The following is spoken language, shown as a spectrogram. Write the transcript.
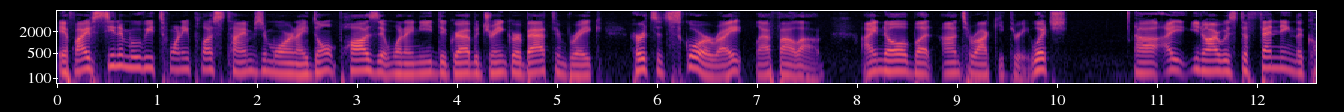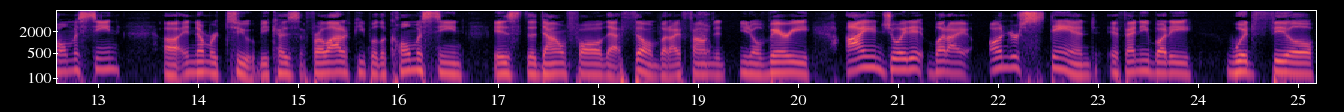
If I've seen a movie 20 plus times or more and I don't pause it when I need to grab a drink or a bathroom break, hurts its score, right? Laugh out loud. I know, but on to Rocky 3, which uh, I you know I was defending the coma scene uh, in number two because for a lot of people the coma scene is the downfall of that film. But I found it you know very I enjoyed it, but I understand if anybody would feel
